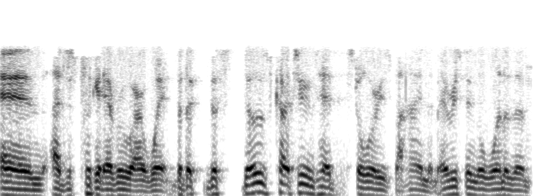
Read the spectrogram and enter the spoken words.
and I just took it everywhere I went. But the, the, those cartoons had stories behind them. Every single one of them,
